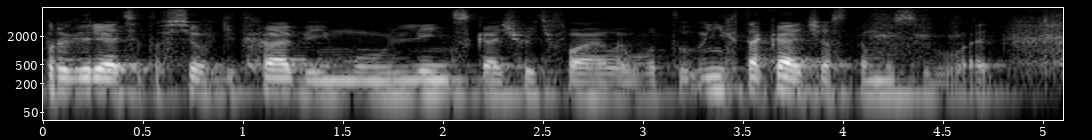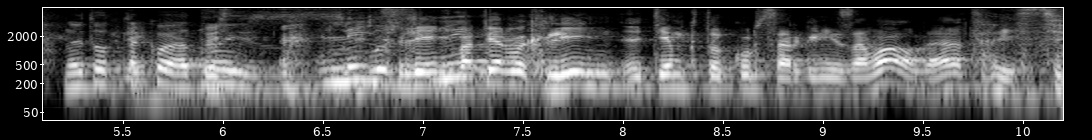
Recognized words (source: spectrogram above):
проверять это все в GitHub, ему лень скачивать файлы. Вот у них такая часто мысль бывает. Но это вот такое одно из... лень- во-первых, лень тем, кто курс организовал, да, то есть,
